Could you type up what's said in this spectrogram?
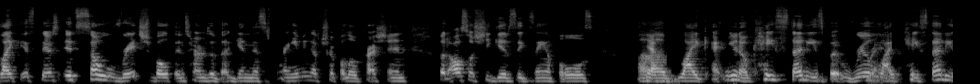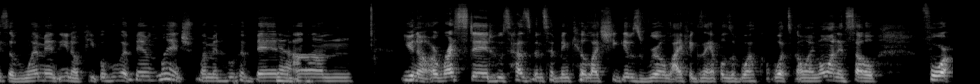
like it's there's it's so rich both in terms of again this framing of triple oppression, but also she gives examples of yeah. like you know case studies, but real right. life case studies of women, you know, people who have been lynched, women who have been yeah. um you know arrested whose husbands have been killed like she gives real life examples of what what's going on and so for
